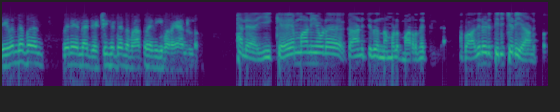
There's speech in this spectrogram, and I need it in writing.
ദൈവം മകൻ ഇവരെല്ലാം രക്ഷിക്കട്ടെ എന്ന് മാത്രമേ എനിക്ക് പറയാനുള്ളൂ. അല്ല ഈ കെ എം മാണിയോട് കാണിച്ചത് നമ്മൾ മറന്നിട്ടില്ല. അപ്പൊ അതിനൊരു തിരിച്ചടിയാണ് ഇപ്പൊ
